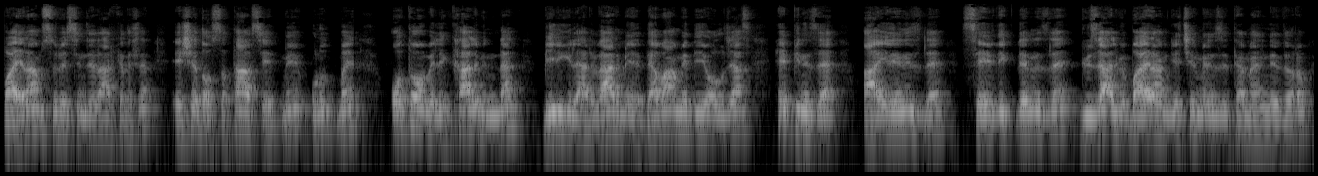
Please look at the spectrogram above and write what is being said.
Bayram süresinde de arkadaşlar eşe dosta tavsiye etmeyi unutmayın. otomobilin kalbinden bilgiler vermeye devam ediyor olacağız. Hepinize ailenizle, sevdiklerinizle güzel bir bayram geçirmenizi temenni ediyorum.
